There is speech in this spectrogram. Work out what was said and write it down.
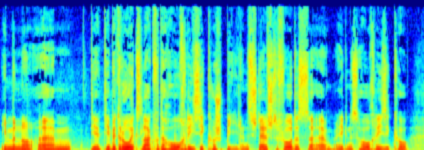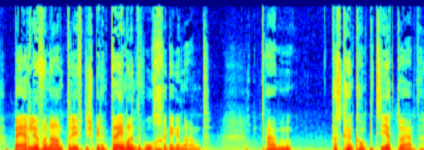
immer noch ähm, die, die Bedrohungslage von den Hochrisikospielen. Und jetzt stellst du dir vor, dass äh, irgendein Hochrisiko Bärli aufeinander trifft, die spielen dreimal in der Woche gegeneinander. Ähm, das könnte kompliziert werden.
